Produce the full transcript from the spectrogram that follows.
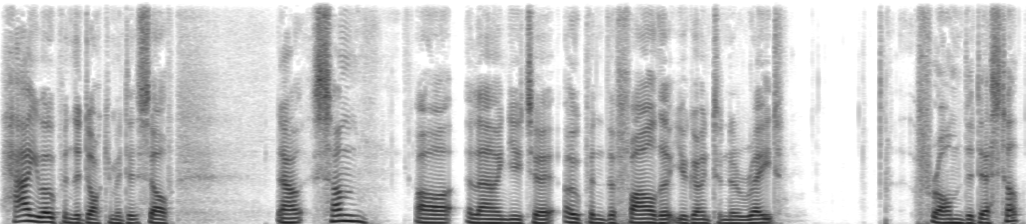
how you open the document itself. Now, some are allowing you to open the file that you're going to narrate from the desktop.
